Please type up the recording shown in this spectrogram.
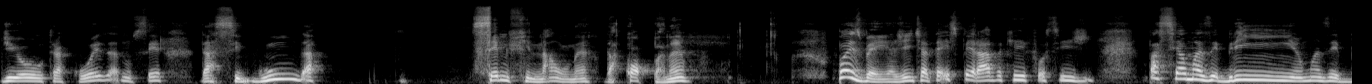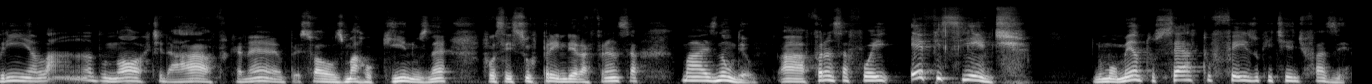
de outra coisa a não ser da segunda semifinal, né, da Copa, né? Pois bem, a gente até esperava que fosse passear uma zebrinha, uma zebrinha lá do norte da África, né? O pessoal, os marroquinos, né? Fossem surpreender a França, mas não deu. A França foi eficiente. No momento certo, fez o que tinha de fazer.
